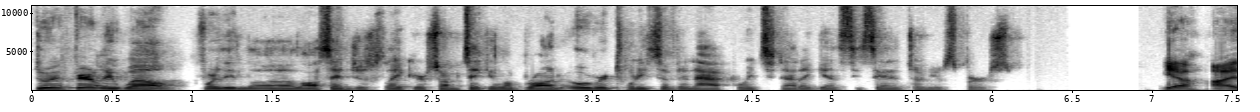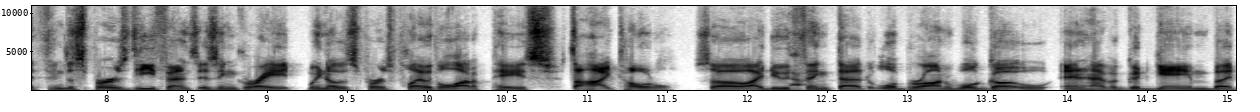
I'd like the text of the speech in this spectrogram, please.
doing fairly well for the uh, Los Angeles Lakers. So I'm taking LeBron over 27 and a half points tonight against the San Antonio Spurs. Yeah, I think the Spurs defense isn't great. We know the Spurs play with a lot of pace. It's a high total. So I do yeah. think that LeBron will go and have a good game. But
